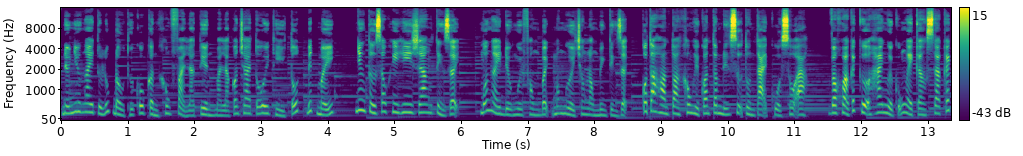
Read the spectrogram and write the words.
nếu như ngay từ lúc đầu thứ cô cần không phải là tiền mà là con trai tôi thì tốt biết mấy. Nhưng từ sau khi Hy Giang tỉnh dậy, mỗi ngày đều ngồi phòng bệnh mong người trong lòng mình tỉnh dậy. Cô ta hoàn toàn không hề quan tâm đến sự tồn tại của Soa. A. Và khoảng cách cửa hai người cũng ngày càng xa cách.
